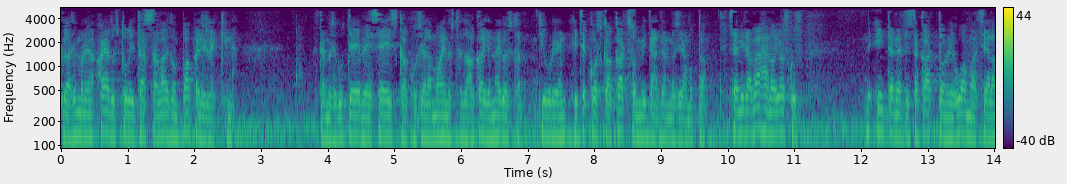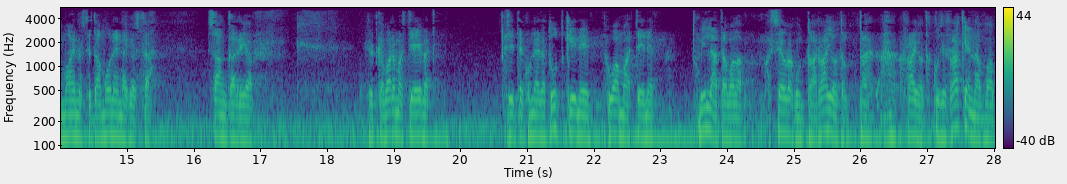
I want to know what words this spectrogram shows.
kyllä semmoinen ajatus tuli tässä laiton paperillekin, tämmöisen kuin TV7, kun siellä mainostetaan kaiken näköistä. Juuri en itse koskaan katso mitään tämmöisiä, mutta se mitä vähän on joskus internetistä katsonut, niin huomaa, että siellä mainostetaan monennäköistä sankaria, jotka varmasti eivät sitten kun näitä tutkii, niin huomaa, että ei ne millään tavalla seurakuntaa rajoita, tai rajoita kun siis rakenna, vaan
